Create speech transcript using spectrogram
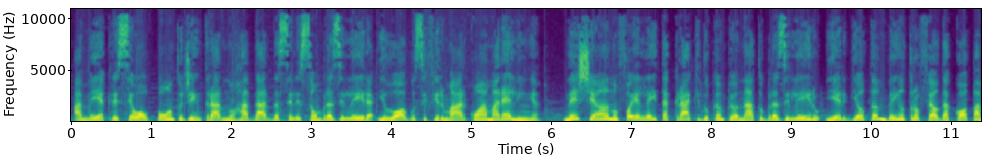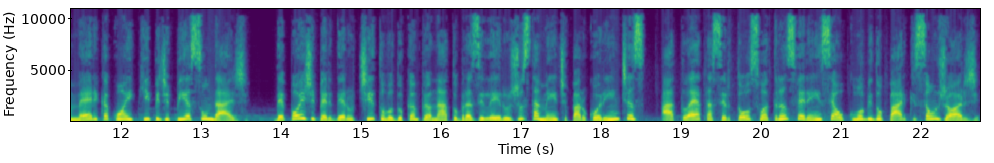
a meia cresceu ao ponto de entrar no radar da seleção brasileira e logo se firmar com a amarelinha. Neste ano foi eleita craque do Campeonato Brasileiro e ergueu também o troféu da Copa América com a equipe de Pia Sundage. Depois de perder o título do Campeonato Brasileiro justamente para o Corinthians, a atleta acertou sua transferência ao clube do Parque São Jorge.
